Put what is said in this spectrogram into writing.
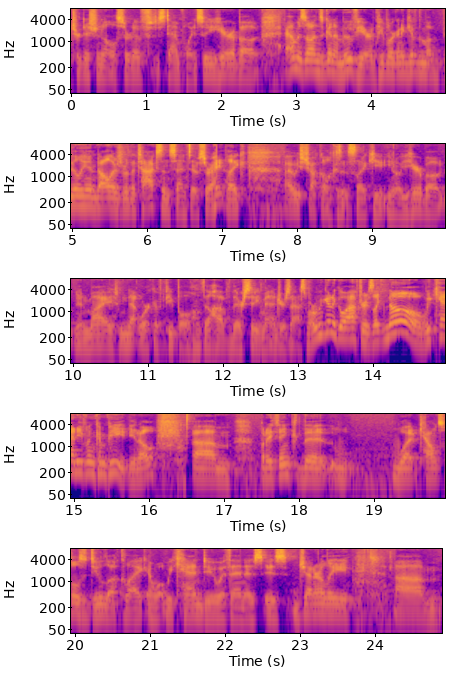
traditional sort of standpoint. So you hear about Amazon's going to move here and people are going to give them a billion dollars worth of tax incentives, right? Like I always chuckle because it's like you you know you hear about in my network of people they'll have their city managers ask them, "Are we going to go after?" It's like no, we can't even compete, you know. Um, but I think the what councils do look like and what we can do within is is generally um,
